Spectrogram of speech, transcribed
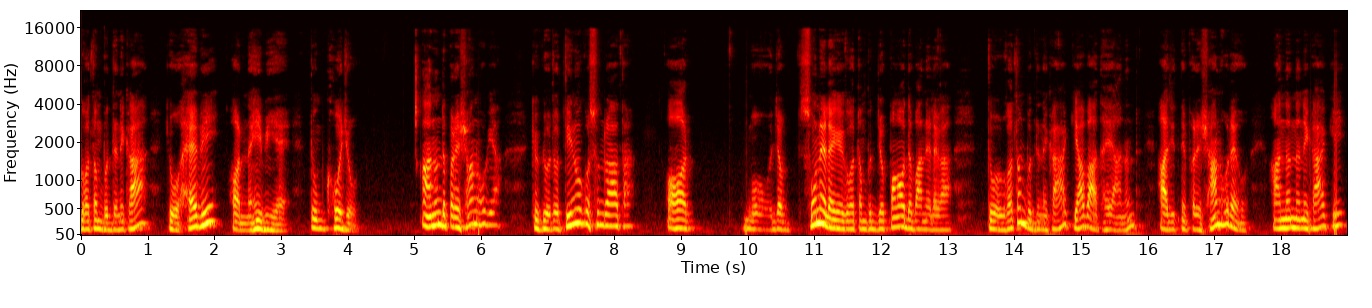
गौतम बुद्ध ने कहा कि वो है भी और नहीं भी है। तुम खोजो। आनंद परेशान हो गया, क्योंकि वो तो तीनों को सुन रहा था। और वो जब सोने लगे, गौतम बुद्ध जो पाँव दबाने लगा तो गौतम बुद्ध ने कहा, क्या बात है आनंद? आज इतने परेशान हो रहे हो? आनंद ने कहा कि,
